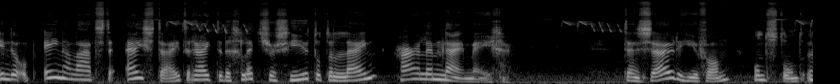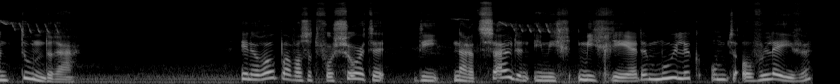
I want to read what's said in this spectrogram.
In de op één na laatste ijstijd reikten de gletsjers hier tot de lijn Haarlem-Nijmegen. Ten zuiden hiervan ontstond een toendra. In Europa was het voor soorten die naar het zuiden migreerden moeilijk om te overleven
